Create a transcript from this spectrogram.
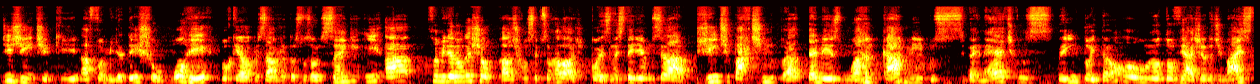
de gente que a família deixou morrer porque ela precisava de uma transfusão de sangue e a família não deixou, por causa de concepção relógio. Coisa, nós teríamos, sei lá, gente partindo para até mesmo arrancar membros cibernéticos, bem doidão, ou eu tô viajando demais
